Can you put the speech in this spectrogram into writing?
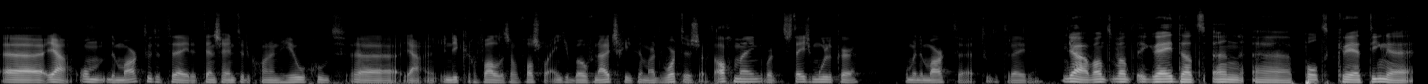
uh, ja, om de markt toe te treden. Tenzij je natuurlijk gewoon een heel goed, uh, ja, een unieke geval zal vast wel eentje bovenuit schieten. Maar het wordt dus over het algemeen wordt het steeds moeilijker om in de markt uh, toe te treden. Ja, want, want ik weet dat een pot creatine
